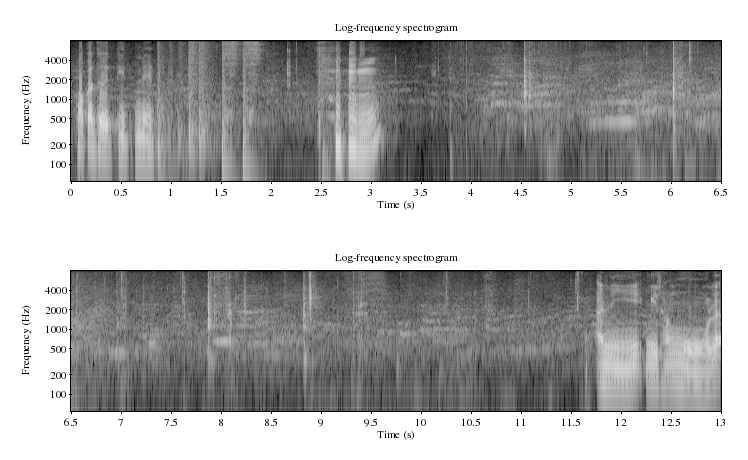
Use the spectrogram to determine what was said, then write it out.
เพราะกระเทยติดเน็ต อันนี้มีทั้งหมูและ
